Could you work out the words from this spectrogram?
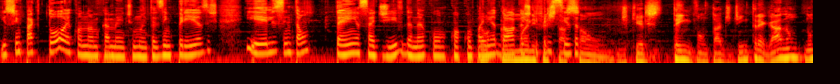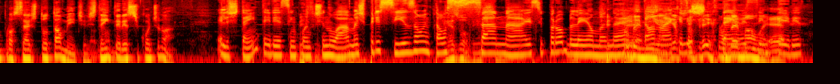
Isso impactou economicamente muitas empresas e eles então têm essa dívida, né, com, com a companhia então, Docas a manifestação que precisa... de que eles têm vontade de entregar não, não procede totalmente. Eles têm interesse de continuar. Eles têm interesse em Perfeito. continuar, mas precisam então Resolver, sanar esse problema, né? Então não é que eles têm esse é. interesse. É.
